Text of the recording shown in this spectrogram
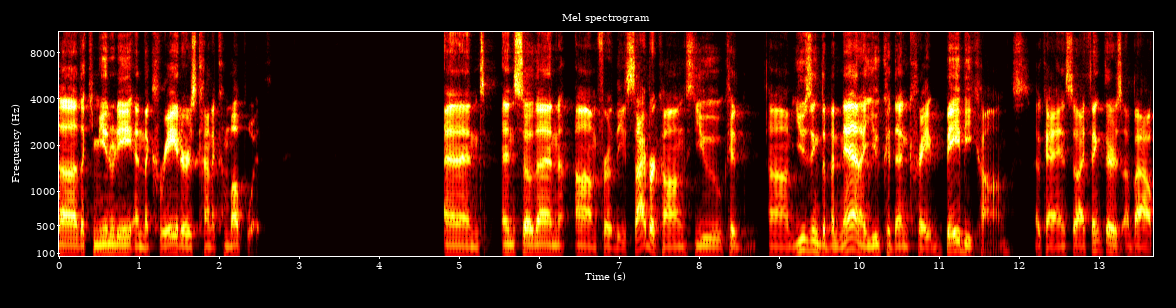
uh, the community and the creators kind of come up with. And and so then um, for these CyberKongz, you could um, using the banana, you could then create baby kongs. Okay, and so I think there's about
